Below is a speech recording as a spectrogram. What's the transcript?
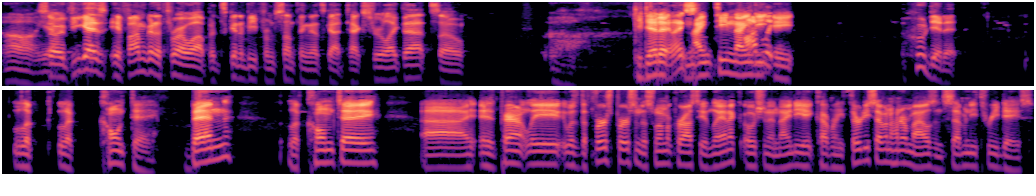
Oh yeah. So if you guys, if I'm gonna throw up, it's gonna be from something that's got texture like that. So He did it And I s- 1998. who did it? Le Leconte. Ben Lecomte. Uh, apparently, it was the first person to swim across the Atlantic Ocean in '98, covering 3,700 miles in 73 days.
